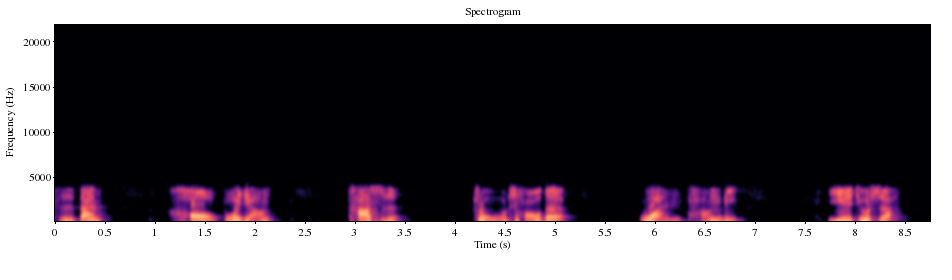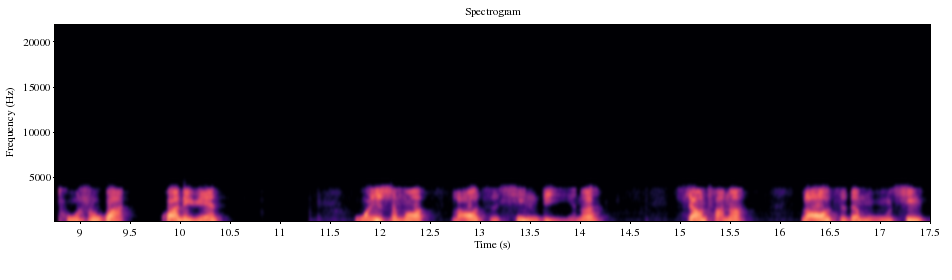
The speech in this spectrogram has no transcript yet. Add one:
字丹，号伯阳。他是周朝的馆藏吏，也就是啊图书馆管理员。为什么老子姓李呢？相传呢，老子的母亲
